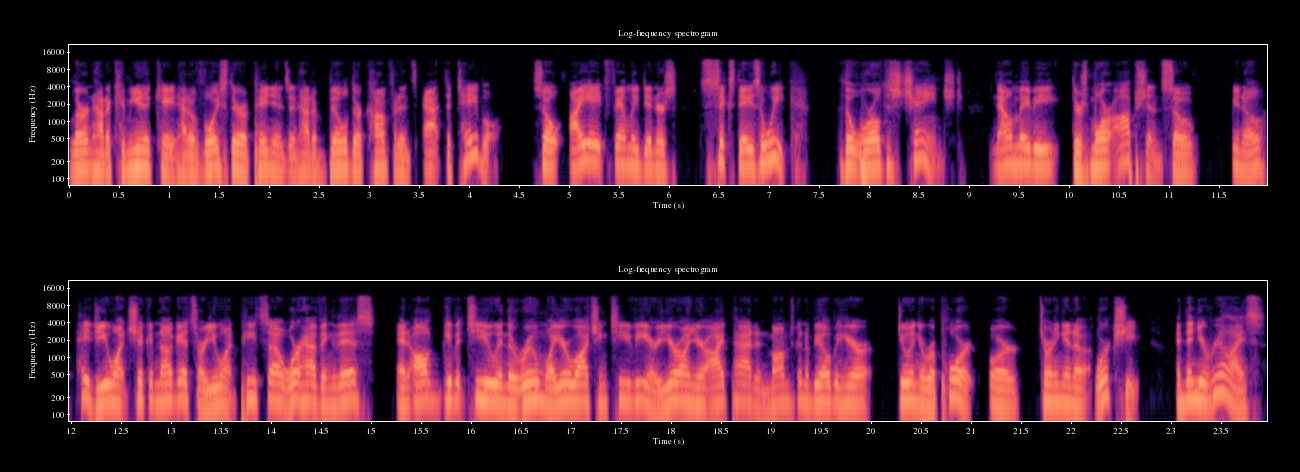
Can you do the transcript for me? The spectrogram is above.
learn how to communicate, how to voice their opinions, and how to build their confidence at the table. So I ate family dinners six days a week. The world has changed. Now maybe there's more options. So, you know, hey, do you want chicken nuggets or you want pizza? We're having this. And I'll give it to you in the room while you're watching TV or you're on your iPad and mom's going to be over here doing a report or turning in a worksheet. And then you realize,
